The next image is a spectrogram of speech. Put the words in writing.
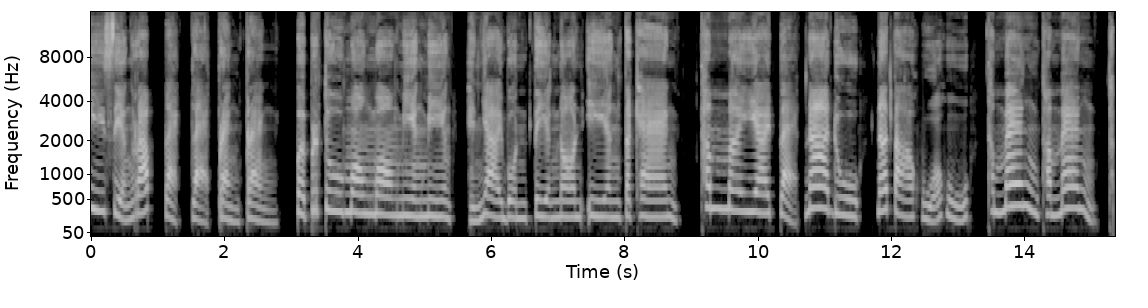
มีเสียงรับแปลกแปลกแปร่งแปร่งเปิดประตูมองมองเมียงเมียง เห็นยายบนเตียงนอนเอียงตะแคงทำไมยายแปลกหน้าดู หน้าตาหัวหูทำแม่งทำแม่งท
